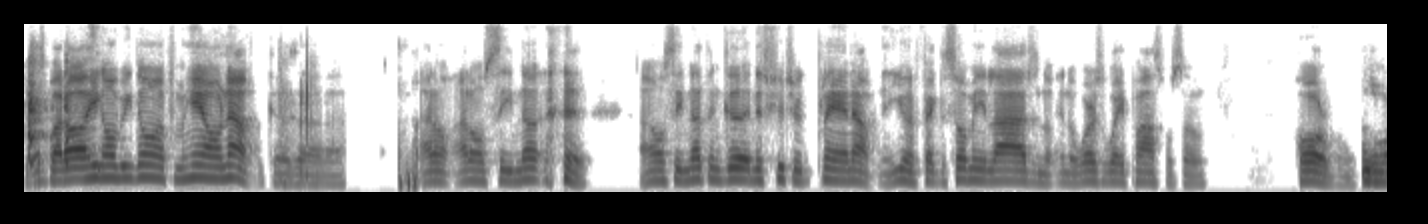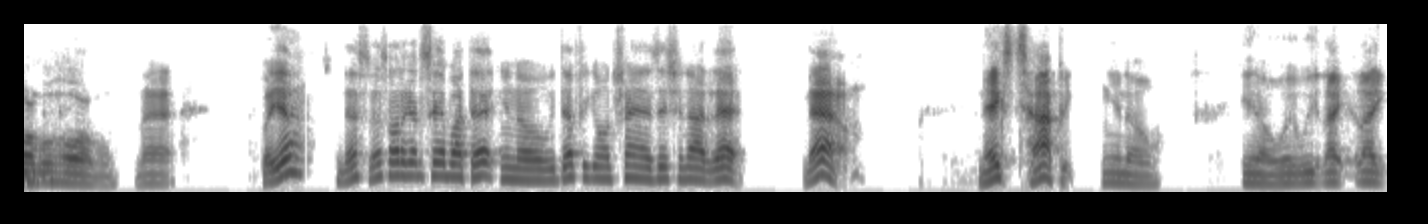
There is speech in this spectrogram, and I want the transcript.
that's about all he gonna be doing from here on out. Because uh, I don't I don't see no I don't see nothing good in this future playing out. And you infected so many lives in the in the worst way possible. So horrible, Yeah. horrible, horrible, man. But yeah, that's that's all I got to say about that. You know, we definitely gonna transition out of that. Now, next topic. You know, you know, we, we like like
